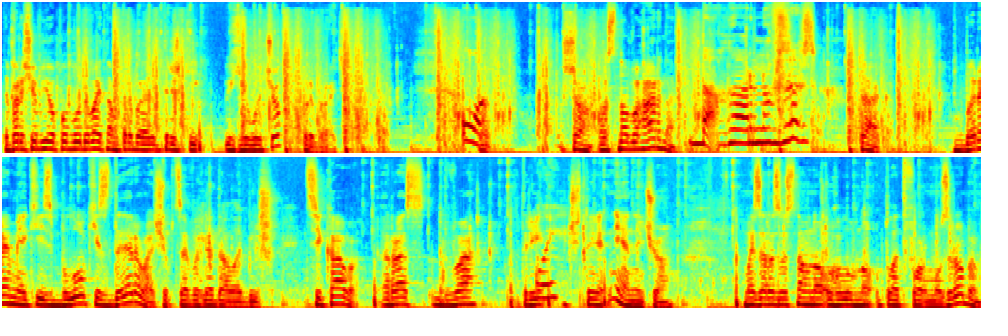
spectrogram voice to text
Тепер, щоб його побудувати, нам треба трішки гілочок прибрати. О, Що, основа гарна? да, гарно вже ж. Так. Беремо якийсь блок із дерева, щоб це виглядало більш цікаво. Раз, два, три, Ой. чотири. Ні, нічого. Ми зараз основну головну платформу зробимо.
